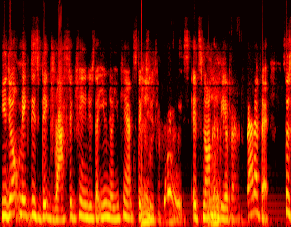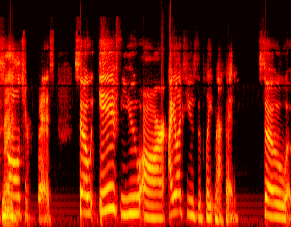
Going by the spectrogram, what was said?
You don't make these big drastic changes that you know you can't stick to hmm. for days. It's not going to hmm. be of benefit. So small changes. So if you are, I like to use the plate method. So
